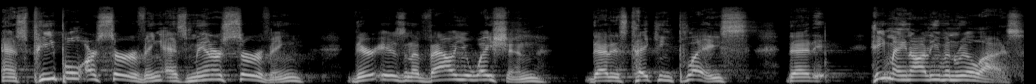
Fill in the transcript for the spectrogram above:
as people are serving, as men are serving, there is an evaluation that is taking place that he may not even realize.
